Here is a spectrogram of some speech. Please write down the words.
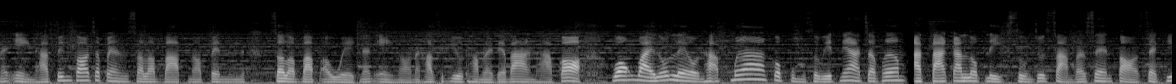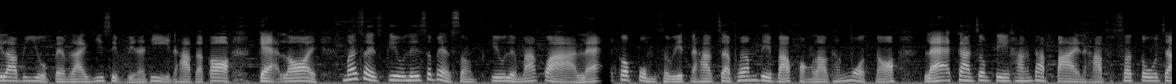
นั่นเองนะครับซึ่งก็จะเป็นสลับบัฟเนาะเป็นสลับบัฟอเวกนั่นเองเนาะนะครับสกิลทำอะไรได้บ้างนะครับก็ว่องไวรวดเร็วนะครับเมื่อกดปุ่มสวิตช์เนี่ยจะเพิ่มอัตราการหลบหลีก 0.3%ต่อเซกที่เราไปอยู่เป็นเวลา 20 วินาทีนะครับแล้วก็แกะรอยเมื่อใส่สกิลลิซเบตสองสกิลหรือมากกว่า และก็ปุ่มสวิตช์นะครับจะเพิ่มดีบัฟของเราทั้งหมดเนาะและการโจมตีครั้งถัดไปนะครับศัตรูจะ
